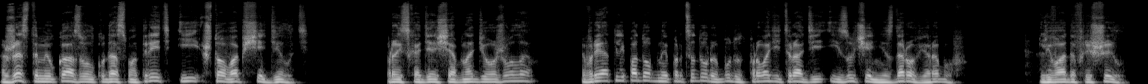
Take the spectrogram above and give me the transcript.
жестами указывал, куда смотреть и что вообще делать. Происходящее обнадеживало. Вряд ли подобные процедуры будут проводить ради изучения здоровья рабов. Левадов решил,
